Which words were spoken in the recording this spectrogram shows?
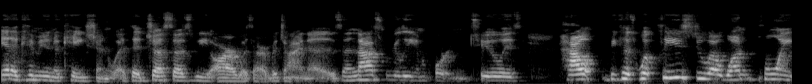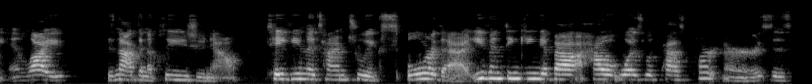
in a communication with it just as we are with our vaginas. And that's really important too is how because what pleased you at one point in life is not going to please you now. Taking the time to explore that even thinking about how it was with past partners is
